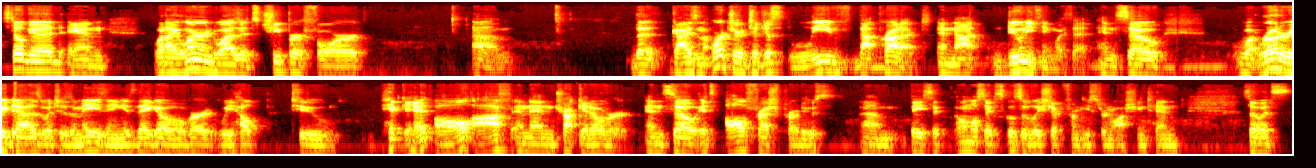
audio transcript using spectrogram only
still good. And what I learned was it's cheaper for um, the guys in the orchard to just leave that product and not do anything with it. And so, what Rotary does, which is amazing, is they go over, we help to pick it all off and then truck it over. And so, it's all fresh produce um, basic, almost exclusively shipped from Eastern Washington. So it's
